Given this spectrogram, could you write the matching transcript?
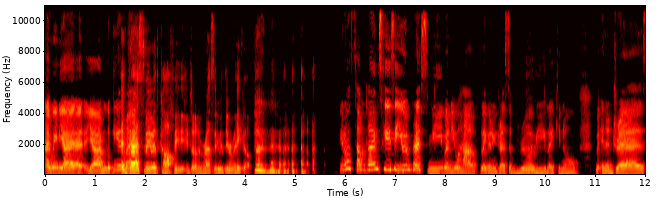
I mean, yeah, I, yeah. I'm looking at. Impress my... me with coffee. Don't impress me with your makeup. you know sometimes casey you impress me when you have like when you dress up really like you know in a dress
